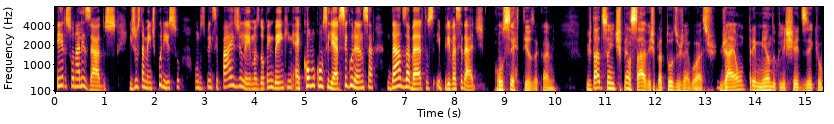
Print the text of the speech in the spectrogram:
personalizados. E justamente por isso, um dos principais dilemas do Open Banking é como conciliar segurança, dados abertos e privacidade. Com certeza, Cami. Os dados são indispensáveis para todos os negócios. Já é um tremendo clichê dizer que o,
